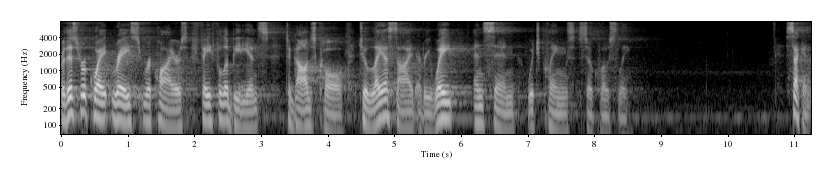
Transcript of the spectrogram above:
For this race requires faithful obedience to God's call to lay aside every weight and sin which clings so closely. Second,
